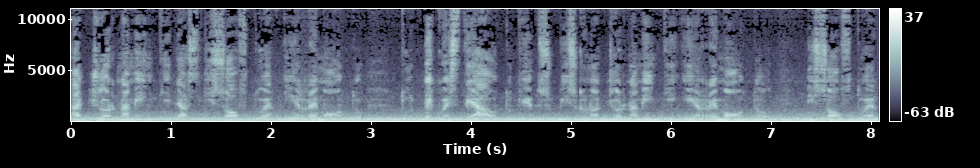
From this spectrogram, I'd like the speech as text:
aggiornamenti di software in remoto. Tutte queste auto che subiscono aggiornamenti in remoto di software,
